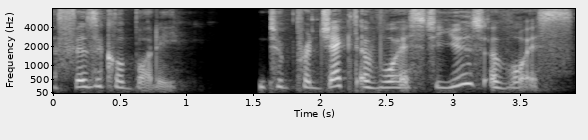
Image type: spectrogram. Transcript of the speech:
a physical body, to project a voice, to use a voice,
